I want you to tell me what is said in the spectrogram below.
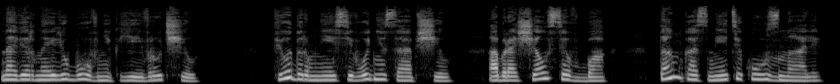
Наверное, любовник ей вручил. Федор мне сегодня сообщил, обращался в бак, там косметику узнали.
